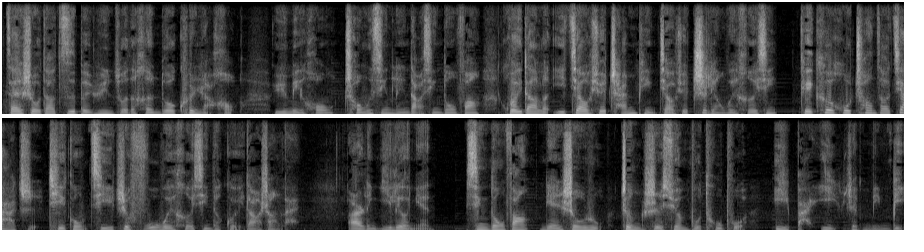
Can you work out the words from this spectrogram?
在受到资本运作的很多困扰后，俞敏洪重新领导新东方，回到了以教学产品、教学质量为核心，给客户创造价值、提供极致服务为核心的轨道上来。二零一六年，新东方年收入正式宣布突破。一百亿人民币。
